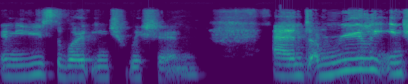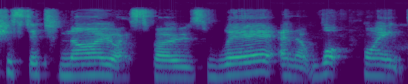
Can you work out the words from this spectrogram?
and you use the word intuition. And I'm really interested to know, I suppose, where and at what point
